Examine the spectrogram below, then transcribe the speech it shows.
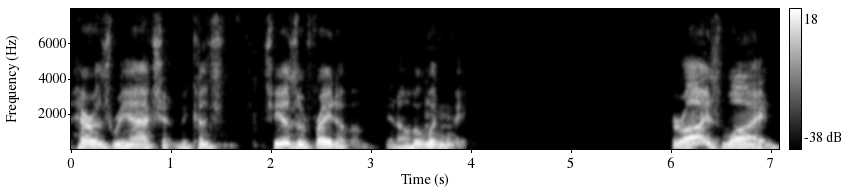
Hera's reaction because she is afraid of him. You know, who wouldn't mm-hmm. be? Her eyes wide,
